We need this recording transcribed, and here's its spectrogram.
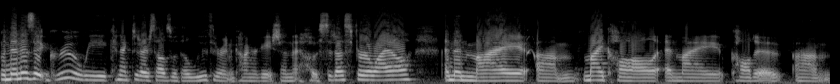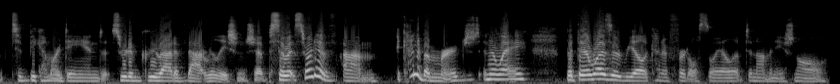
and then as it grew, we connected ourselves with a Lutheran congregation that hosted us for a while. And then my um, my call and my call to um, to become ordained sort of grew out of that relationship. So it sort of um, it kind of emerged in a way, but there was a real kind of fertile soil of denominational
